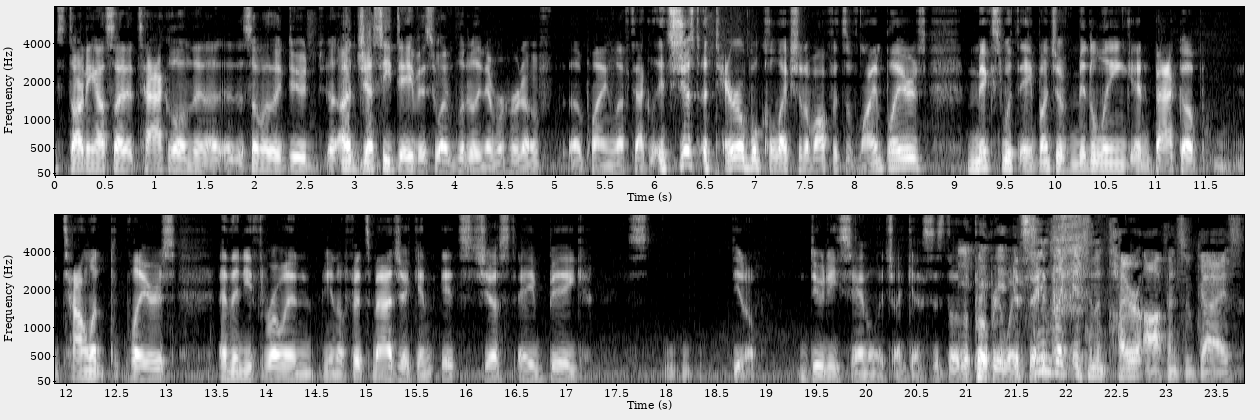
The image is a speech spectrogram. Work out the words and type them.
starting outside at tackle, and then uh, some other dude, uh, Jesse Davis, who I've literally never heard of, uh, playing left tackle. It's just a terrible collection of offensive line players mixed with a bunch of middling and backup talent players, and then you throw in, you know, Fitz Magic, and it's just a big, you know, duty sandwich. I guess is the appropriate it, way it to say seems it. Seems like it's an entire offensive guys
